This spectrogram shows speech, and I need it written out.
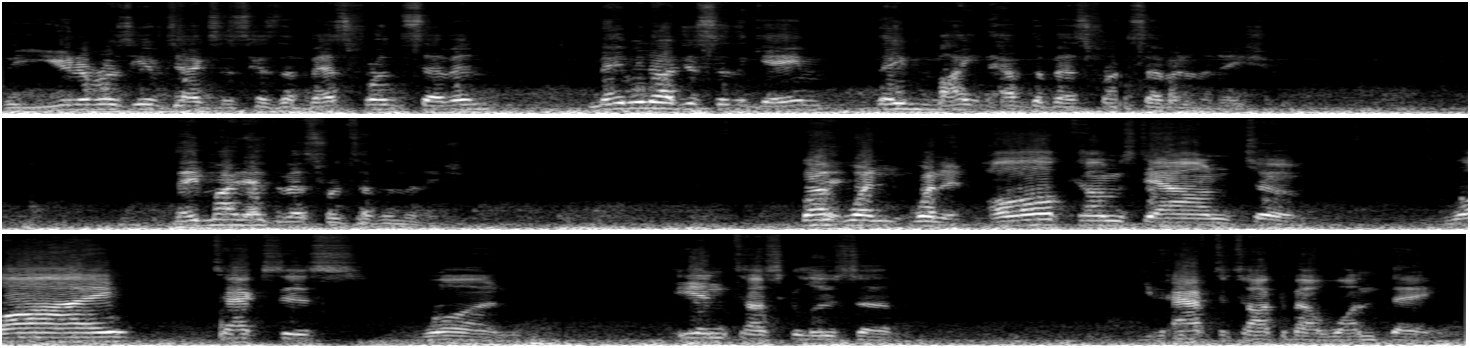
the University of Texas has the best front seven. Maybe not just in the game, they might have the best front seven in the nation. They might have the best front seven in the nation. But when when it all comes down to why Texas won in Tuscaloosa, you have to talk about one thing,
